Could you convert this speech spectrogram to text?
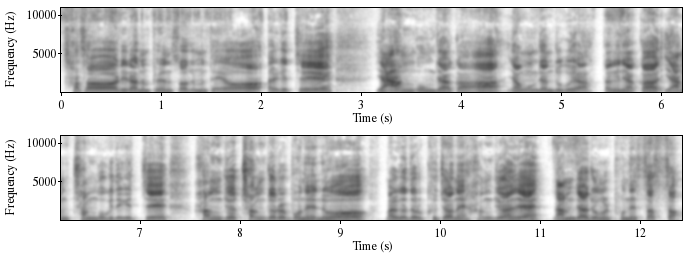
차설이라는 표현 써주면 돼요. 알겠지? 양공자가 양공자 누구야? 당연히 아까 양창곡이 되겠지. 항주 창두를 보낸 후 말 그대로 그 전에 항주에 남자종을 보냈었어.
